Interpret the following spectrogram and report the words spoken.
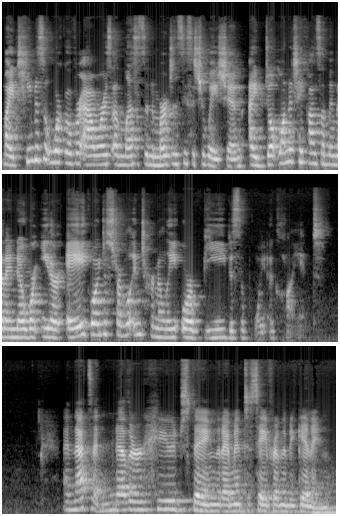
My team doesn't work over hours unless it's an emergency situation. I don't want to take on something that I know we're either A, going to struggle internally, or B, disappoint a client. And that's another huge thing that I meant to say from the beginning.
